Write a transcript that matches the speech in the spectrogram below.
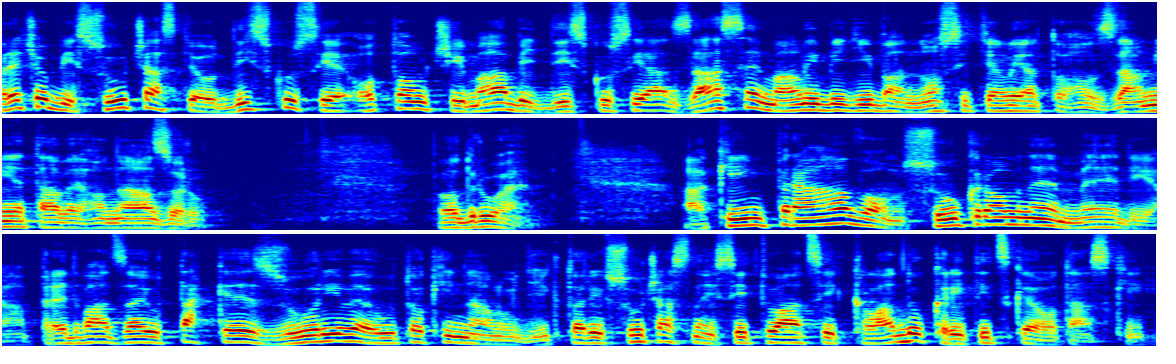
prečo by súčasťou diskusie o tom, či má byť diskusia, zase mali byť iba nositelia toho zamietavého názoru? Po druhé, Akým právom súkromné médiá predvádzajú také zúrivé útoky na ľudí, ktorí v súčasnej situácii kladú kritické otázky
